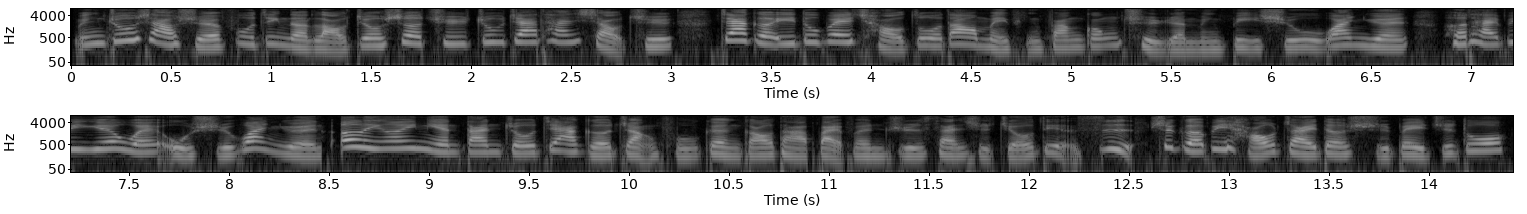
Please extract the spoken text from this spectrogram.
明珠小学附近的老旧社区朱家滩小区，价格一度被炒作到每平方公尺人民币十五万元，合台币约为五十万元。二零二一年单周价格涨幅更高达百百分之三十九点四，是隔壁豪宅的十倍之多。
